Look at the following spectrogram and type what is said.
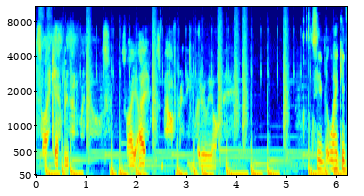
so I can't breathe out of my nose. So I, I was mouth breathing literally all day. See, but like if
